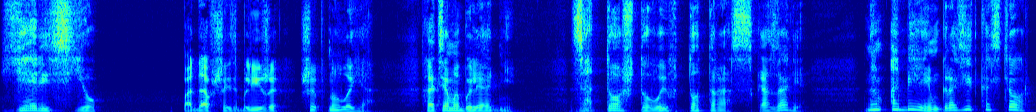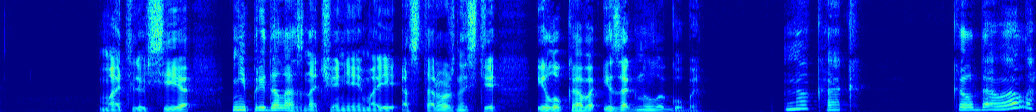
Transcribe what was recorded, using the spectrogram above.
«Ересью!» Подавшись ближе, шепнула я, хотя мы были одни. За то, что вы в тот раз сказали, нам обеим грозит костер. Мать Люсия не придала значения моей осторожности и лукаво изогнула губы. «Ну как, колдовала?»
